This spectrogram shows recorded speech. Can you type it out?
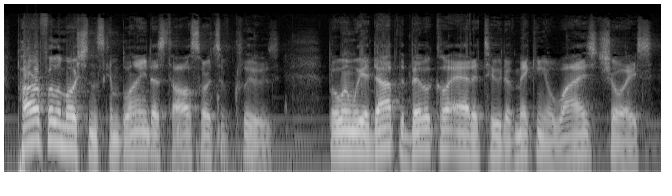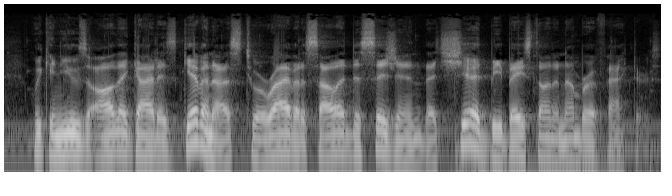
Powerful emotions can blind us to all sorts of clues. But when we adopt the biblical attitude of making a wise choice, we can use all that God has given us to arrive at a solid decision that should be based on a number of factors.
